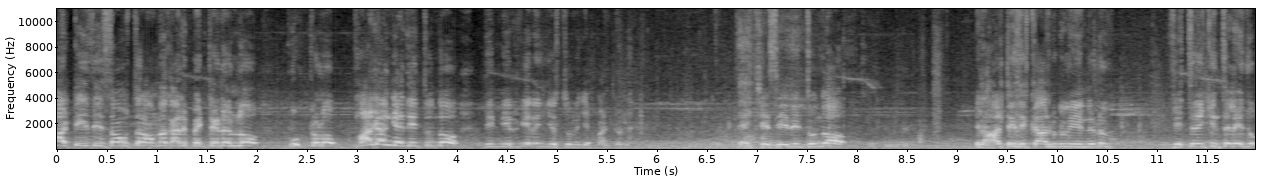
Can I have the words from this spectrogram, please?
ఆర్టీసీ సంస్థలు అమ్మకాన్ని పెట్టడంలో కుట్రలో భాగంగా ఏదైతుందో దీన్ని నిర్వీర్యం చేస్తుందని చెప్పి అంటున్నా. దయచేసి ఏదైతుందో ఇలా ఆర్టీసీ కార్మికులు ఎన్నడూ వ్యతిరేకించలేదు.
